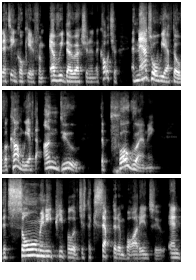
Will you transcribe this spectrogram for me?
that's inculcated from every direction in the culture. And that's what we have to overcome. We have to undo the programming that so many people have just accepted and bought into. And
